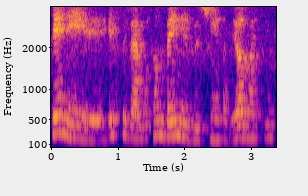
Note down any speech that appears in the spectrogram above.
tenere. Esse verbo também existe em italiano, mas tem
